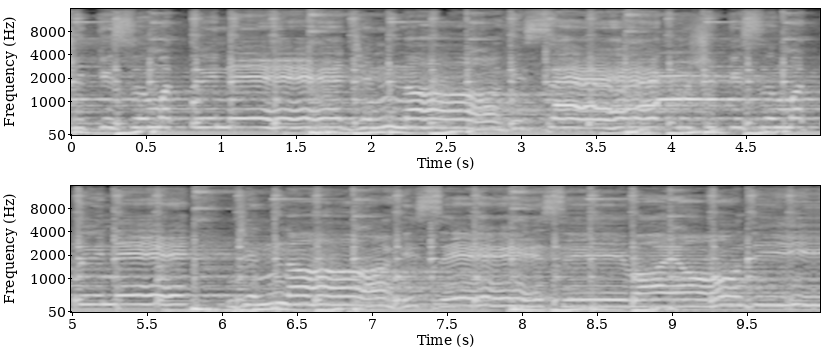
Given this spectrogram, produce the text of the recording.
खुश किस्मत ने जिन्ना हिसे खुश किस्मत ने जिन्ना हिसे सेवायां दी।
